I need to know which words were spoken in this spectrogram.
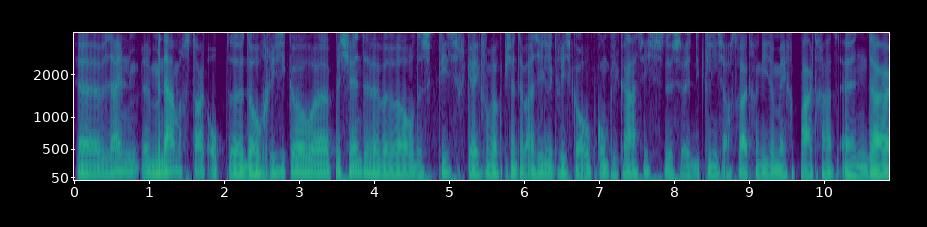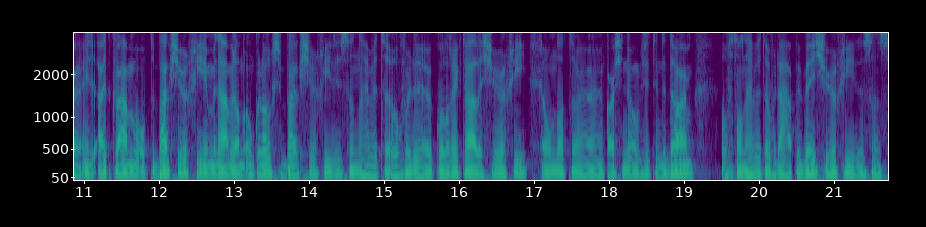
Uh, we zijn uh, met name gestart op de, de hoogrisico uh, patiënten. We hebben wel dus kritisch gekeken van welke patiënten hebben aanzienlijk risico op complicaties. Dus die klinische achteruitgang die daarmee gepaard gaat. En daaruit kwamen we op de buikchirurgie en met name dan de oncologische buikchirurgie. Dus dan hebben we het over de colorectale chirurgie, omdat er een carcinoom zit in de darm. Of dan hebben we het over de HPB-chirurgie, dus dat is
